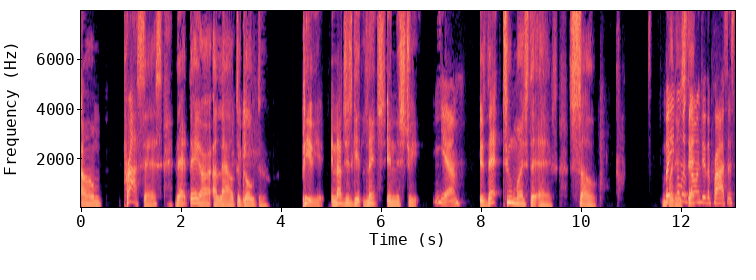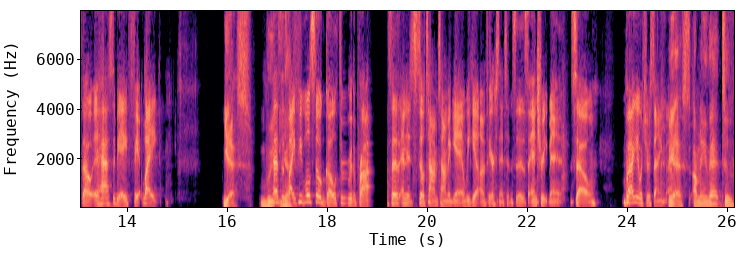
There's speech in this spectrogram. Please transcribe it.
um process that they are allowed to go through. Period. And not just get lynched in the street. Yeah. Is that too much to ask? So But, even with going through the process though, it has to be a fair like yes. We, That's yes. like people still go through the process and it's still time and time again. We get unfair sentences and treatment. So, but I get what you're saying though. Yes, I mean that too.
